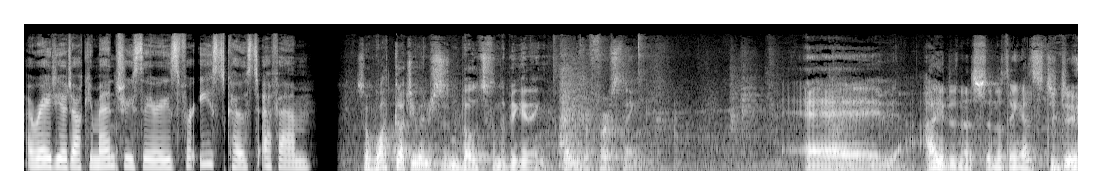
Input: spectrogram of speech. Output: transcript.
a radio documentary series for East Coast FM. So, what got you interested in boats from the beginning? What was the first thing? Uh, idleness and nothing else to do.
